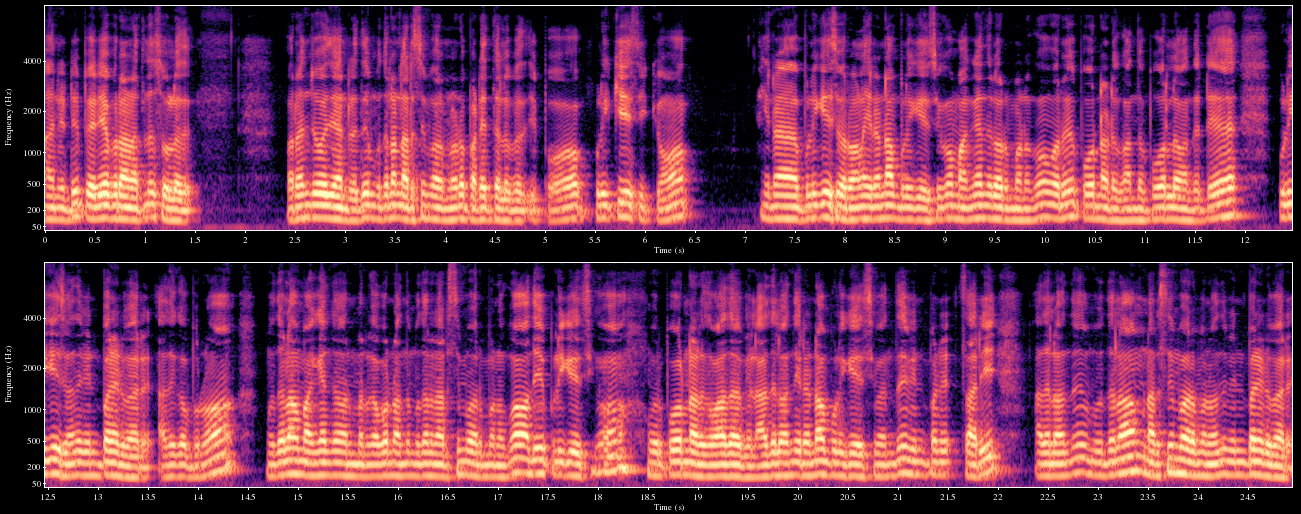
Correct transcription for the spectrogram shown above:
அப்படின்ட்டு பெரிய புராணத்தில் சொல்லுது. பரஞ்சோதின்றது முதலாம் நரசிம்மவர்மனோட படைத்தளபதி. இப்போது புலிகேசிக்கும் இர புலிகேசி வருவாங்க இரண்டாம் புலிகேசிக்கும் மகேந்திரவர்மனுக்கும் ஒரு போர் நடக்கும். அந்த போரில் வந்துட்டு புலிகேசி வந்து வின் பண்ணிடுவார். அதுக்கப்புறம் முதலாம் மகேந்திரவர்மனுக்கு அப்புறம் வந்து முதல் நரசிம்மவர்மனுக்கும் அதே புலிகேசிக்கும் ஒரு போர் நடக்கும் வாதாபியல். அதில் வந்து இரண்டாம் புலிகேசி வந்து வின் பண்ணி சாரி அதில் வந்து முதலாம் நரசிம்மவர்மன் வந்து வின் பண்ணிடுவார்.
